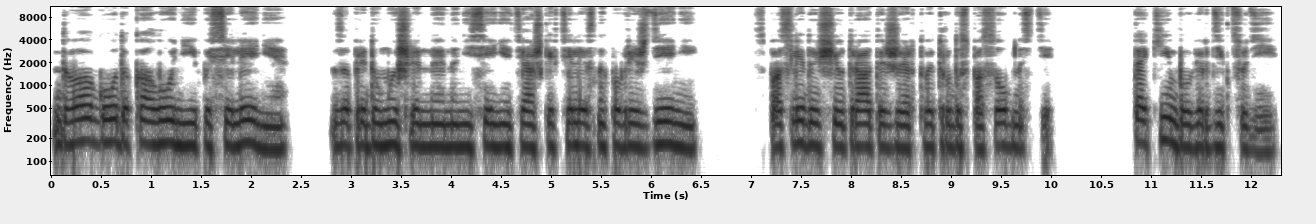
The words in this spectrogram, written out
Два года колонии и поселения за предумышленное нанесение тяжких телесных повреждений с последующей утратой жертвой трудоспособности. Таким был вердикт судьи.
